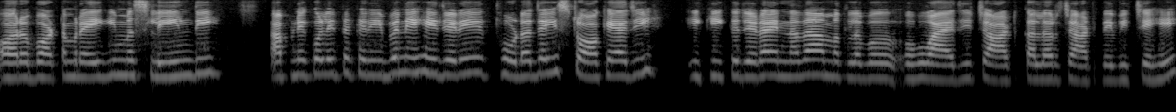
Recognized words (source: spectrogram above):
ਔਰ ਬਾਟਮ ਰਹੇਗੀ ਮਸਲੀਨ ਦੀ। ਆਪਣੇ ਕੋਲੇ ਤਕਰੀਬਨ ਇਹ ਜਿਹੜੇ ਥੋੜਾ ਜਿਹਾ ਹੀ ਸਟਾਕ ਹੈ ਜੀ। ਇੱਕ ਇੱਕ ਜਿਹੜਾ ਇਹਨਾਂ ਦਾ ਮਤਲਬ ਉਹ ਆਇਆ ਜੀ ਚਾਰਟ, ਕਲਰ ਚਾਰਟ ਦੇ ਵਿੱਚ ਇਹ।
